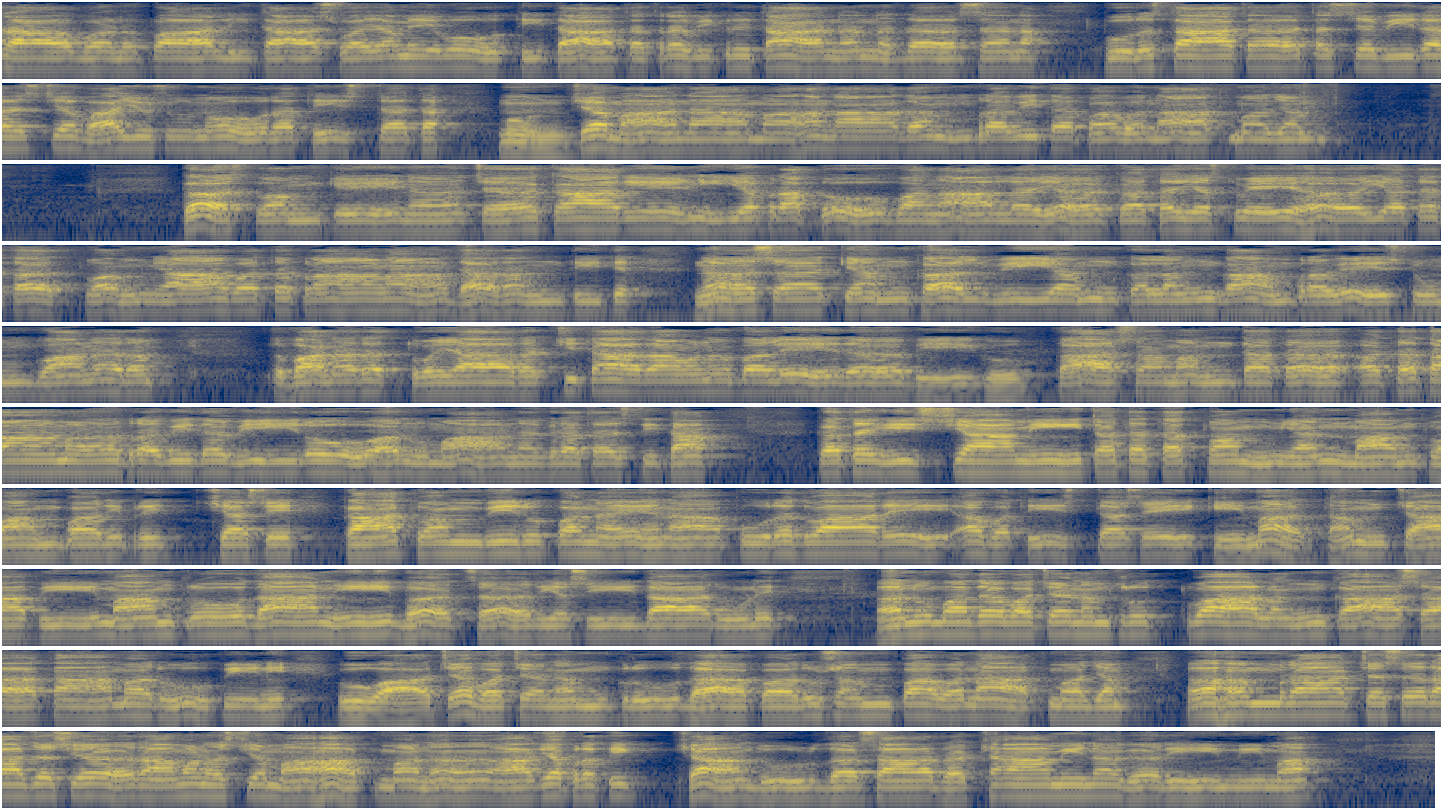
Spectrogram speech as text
स्वयमेवोत्थिता तत्र विकृताननदर्शना पुरस्तात् तस्य वीरस्य वायुषुनोरतिष्ठत मुञ्चमाना महानादं ब्रवीत पवनात्मजम् कस्त्वं केन च कार्येणीय प्राप्तो वनालय कथयस्त्वेह यत् तत्त्वं यावत् प्राणाधरन्ति ते। न शक्यं खल्वियं कलङ्कां प्रवेष्टुं वानरम् वानरत्वया रक्षिता रावणबलेरभिगुप्ता समन्तत। अथ तां ब्रविदवीरो हनुमानग्रतस्थिता कथयिष्यामि तत तत्त्वं यन्मां त्वां परिपृच्छसे, का त्वं विरूपनयना पुरद्वारे अवतिष्ठसे, किमर्थं चापि माँ क्रोधानि भत्सर्यसि दारुणे। अनुमदवचनं श्रुत्वा लङ्काशा कामरूपिणि उवाच वचनं क्रुधा परुषं पवनात्मजम्। अहं राक्षसराजस्य रावणस्य महात्मन आज्ञप्रतीक्षा दुर्दशा रक्षामि नगरीमिमा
